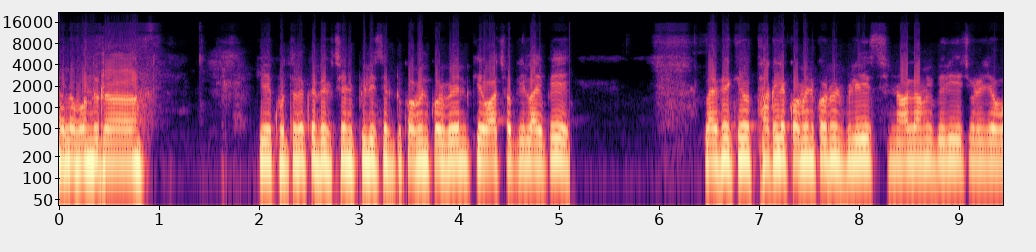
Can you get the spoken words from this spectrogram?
হ্যালো বন্ধুরা, কে কোথা থেকে দেখছেন প্লিজ একটু কমেন্ট করবেন। কেউ আছো কি লাইভে লাইভে কেউ থাকলে কমেন্ট করবেন প্লিজ নাহলে আমি বেরিয়ে চলে যাব।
